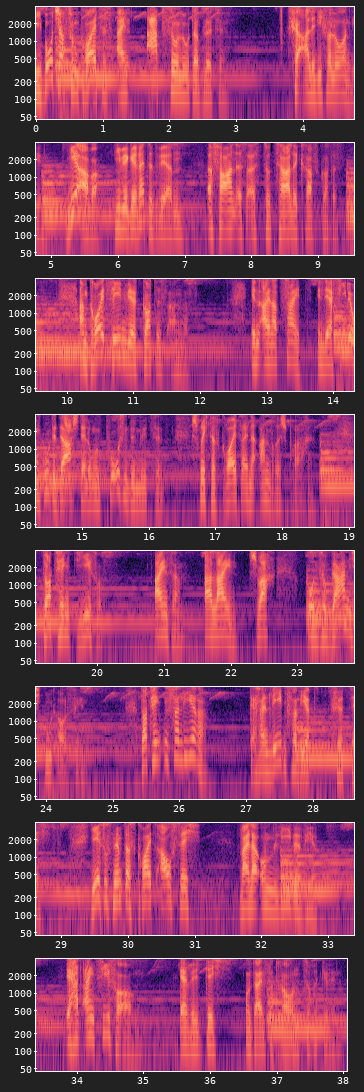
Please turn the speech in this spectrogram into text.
Die Botschaft vom Kreuz ist ein absoluter Blödsinn. Für alle, die verloren gehen. Wir aber, die wir gerettet werden, erfahren es als totale Kraft Gottes. Am Kreuz sehen wir, Gott ist anders. In einer Zeit, in der viele um gute Darstellung und Posen bemüht sind, spricht das Kreuz eine andere Sprache. Dort hängt Jesus, einsam, allein, schwach und so gar nicht gut aussehend. Dort hängt ein Verlierer, der sein Leben verliert für dich. Jesus nimmt das Kreuz auf sich, weil er um Liebe wirbt. Er hat ein Ziel vor Augen. Er will dich und dein Vertrauen zurückgewinnen.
